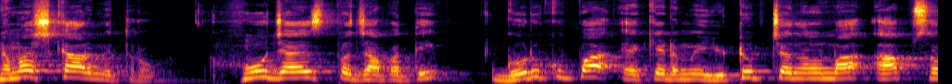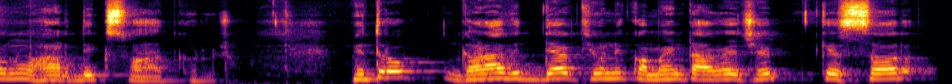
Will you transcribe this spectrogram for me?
નમસ્કાર મિત્રો, હું જયેશ પ્રજાપતિ, ગુરુકૃપા એકેડમી યુટ્યુબ ચેનલમાં આપ સૌનું હાર્દિક સ્વાગત કરું છું. મિત્રો, ઘણા વિદ્યાર્થીઓની કમેન્ટ આવે છે કે, સર,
